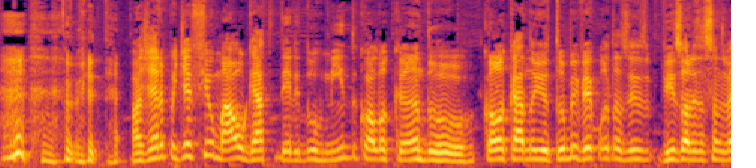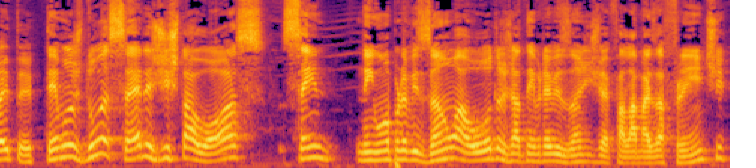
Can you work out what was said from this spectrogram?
Rogério podia filmar o gato dele dormindo, colocando, colocar no YouTube e ver quantas vis- visualizações vai ter. Temos duas séries de Star Wars sem nenhuma previsão, a outra já tem previsão, a gente vai falar mais à frente.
